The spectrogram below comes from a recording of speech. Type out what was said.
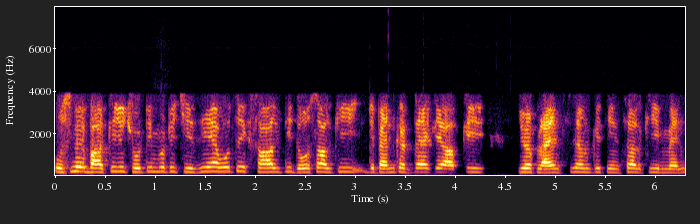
اس میں باقی جو چھوٹی موٹی چیزیں ہیں، وہ تو ایک سال کی، دو سال کی ڈپینڈ کرتا ہے کہ آپ کی جو اپلائنس ہیں ان کی تین سال کی مین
